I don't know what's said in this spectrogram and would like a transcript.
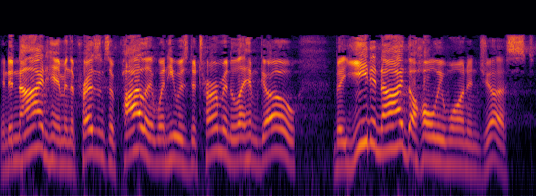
and denied him in the presence of Pilate when he was determined to let him go. But ye denied the Holy One and just,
